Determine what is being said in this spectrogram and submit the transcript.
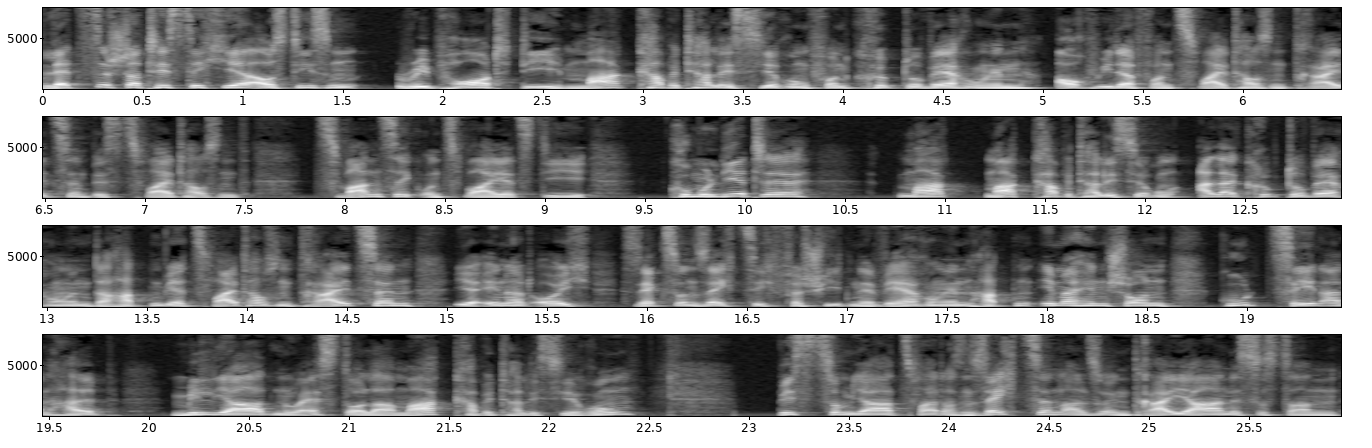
Letzte Statistik hier aus diesem Report, die Marktkapitalisierung von Kryptowährungen, auch wieder von 2013 bis 2020 und zwar jetzt die kumulierte Mark Marktkapitalisierung aller Kryptowährungen. Da hatten wir 2013, ihr erinnert euch, 66 verschiedene Währungen, hatten immerhin schon gut 10,5 Milliarden US-Dollar Marktkapitalisierung bis zum Jahr 2016, also in drei Jahren, ist es dann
